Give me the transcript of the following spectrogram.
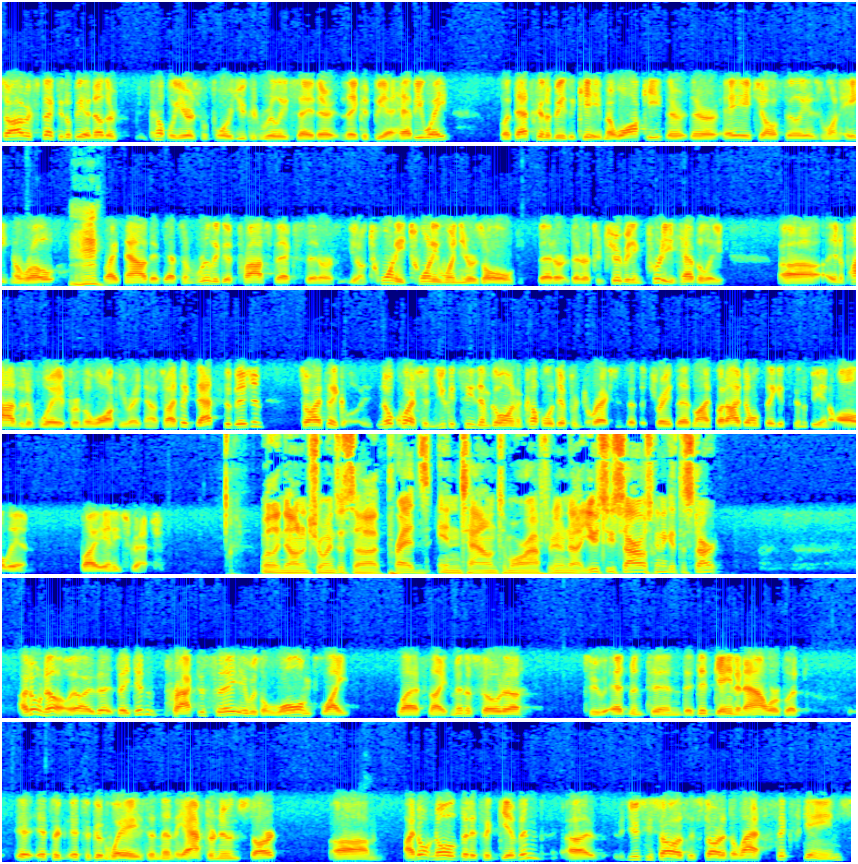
So I would expect it'll be another couple of years before you could really say they they could be a heavyweight. But that's going to be the key. Milwaukee, their their AHL affiliate has won eight in a row. Mm-hmm. Right now, they've got some really good prospects that are you know 20, 21 years old that are that are contributing pretty heavily uh, in a positive way for Milwaukee right now. So I think that's the vision. So I think, no question, you could see them going a couple of different directions at the trade deadline, but I don't think it's going to be an all-in by any stretch. Willy Daunic joins us. Uh, Preds in town tomorrow afternoon. Uh, Juuse Saros going to get the start? I don't know. Uh, they, they didn't practice today. It was a long flight last night, Minnesota to Edmonton. They did gain an hour, but it, it's a it's a good ways. And then the afternoon start. Um, I don't know that it's a given. Uh, Juuse Saros has started the last six games.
